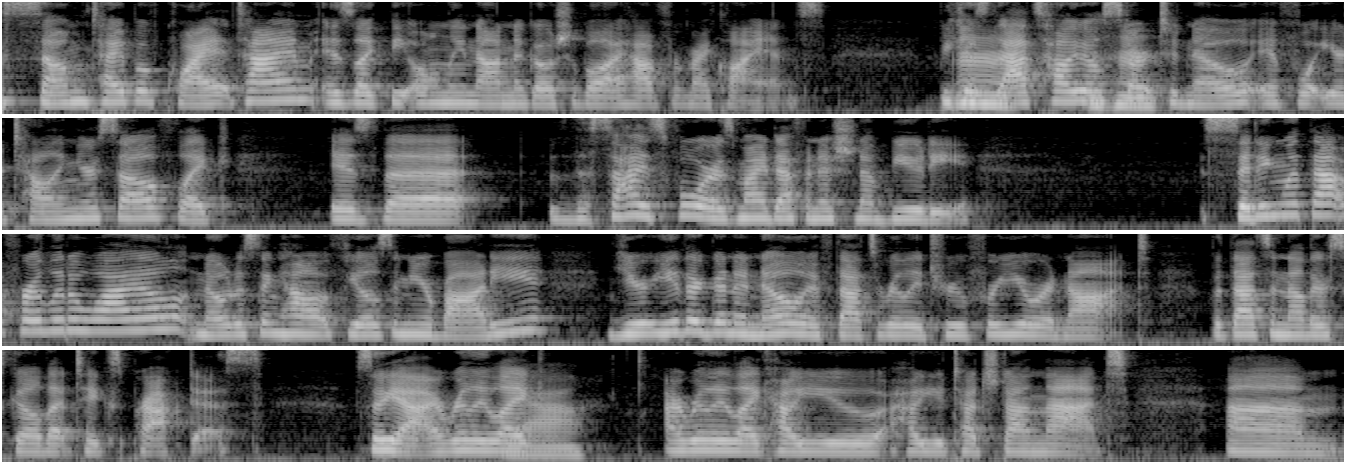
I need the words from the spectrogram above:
some type of quiet time is like the only non-negotiable I have for my clients because mm. that's how you'll mm-hmm. start to know if what you're telling yourself like is the the size 4 is my definition of beauty sitting with that for a little while noticing how it feels in your body you're either going to know if that's really true for you or not but that's another skill that takes practice so yeah i really like yeah. I really like how you how you touched on that. Um,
